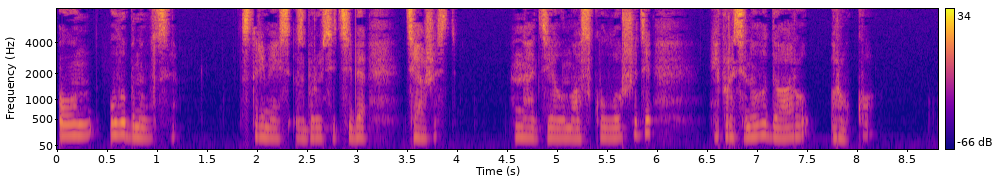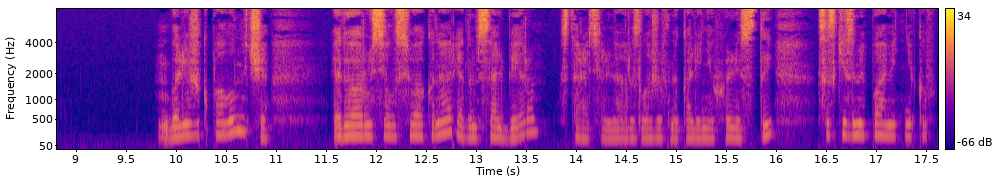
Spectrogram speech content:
Он улыбнулся, стремясь сбросить с себя тяжесть, надел маску лошади и протянул Эдуару руку. Ближе к полуночи Эдуар уселся у окна рядом с Альбером, старательно разложив на коленях листы с эскизами памятников.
